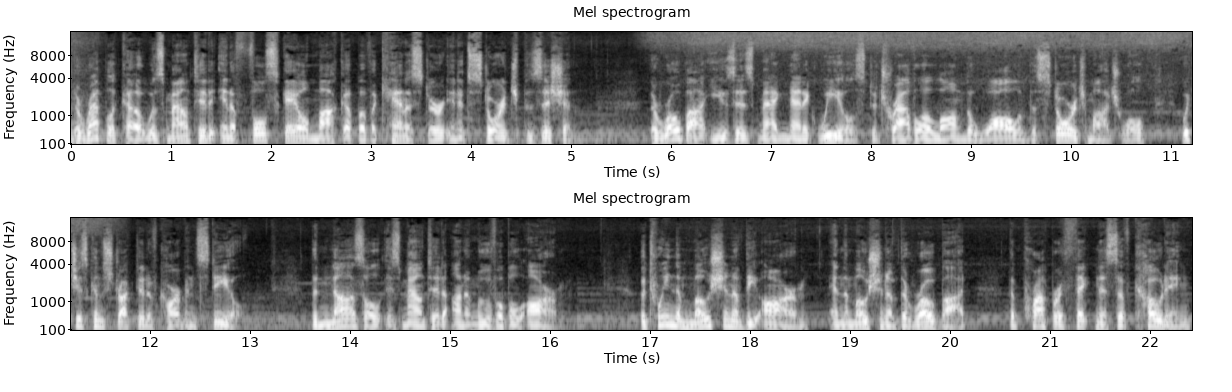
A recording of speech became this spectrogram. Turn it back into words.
The replica was mounted in a full scale mock up of a canister in its storage position. The robot uses magnetic wheels to travel along the wall of the storage module, which is constructed of carbon steel. The nozzle is mounted on a movable arm. Between the motion of the arm and the motion of the robot, the proper thickness of coating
